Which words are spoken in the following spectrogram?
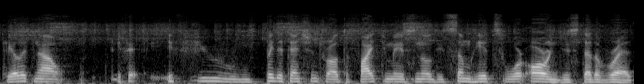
Kill it now. If it, if you paid attention throughout the fight, you may have noticed some hits were orange instead of red.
